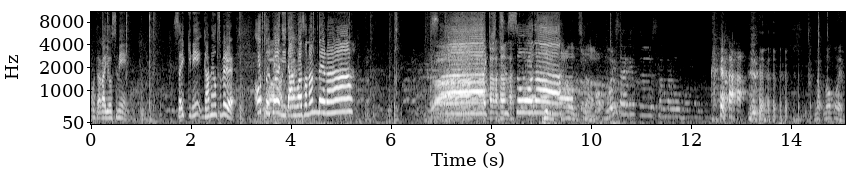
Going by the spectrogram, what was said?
お互い様子見さあ一気に画面を詰めるおっとこれは二段技なんだよなさあきつそうだノノーコメント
